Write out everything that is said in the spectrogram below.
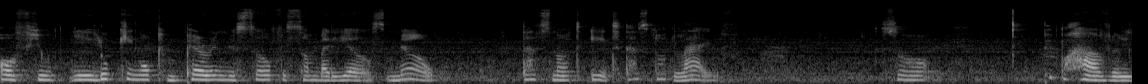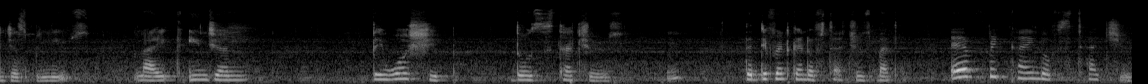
of you looking or comparing yourself with somebody else. No, that's not it. That's not life. So people have religious beliefs. Like Indian, they worship those statues. hmm? The different kind of statues, but every kind of statue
